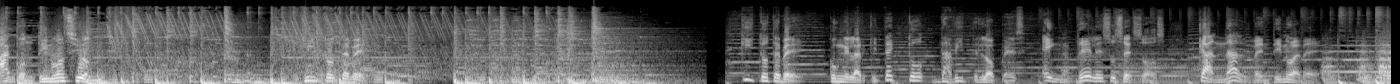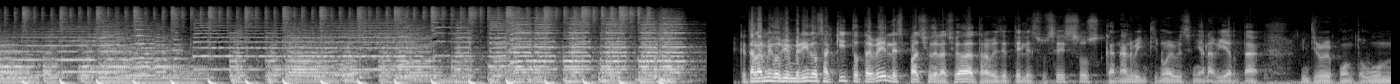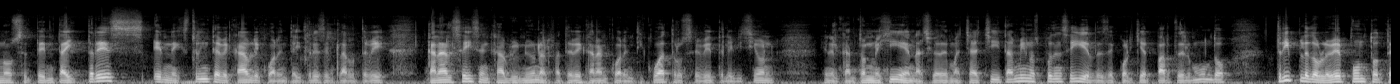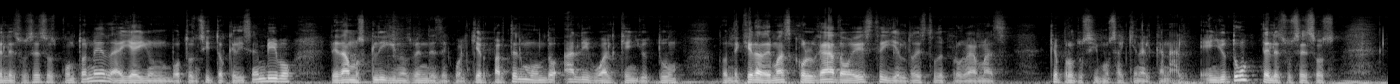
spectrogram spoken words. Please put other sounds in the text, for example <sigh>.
A continuación, Quito TV. Quito TV con el arquitecto David López en Telesucesos, Canal 29. ¿Qué tal amigos? Bienvenidos a Quito TV, el espacio de la ciudad a través de Telesucesos, Canal 29, señal abierta, 29.1, 73 en Extreme TV Cable, 43 en Claro TV, Canal 6 en Cable Unión, Alfa TV, Canal 44, CB Televisión en el Cantón Mejía, en la ciudad de Machachi, y también nos pueden seguir desde cualquier parte del mundo www.telesucesos.net, ahí hay un botoncito que dice en vivo, le damos clic y nos ven desde cualquier parte del mundo, al igual que en YouTube, donde queda además colgado este y el resto de programas que producimos aquí en el canal. En YouTube, Telesucesos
